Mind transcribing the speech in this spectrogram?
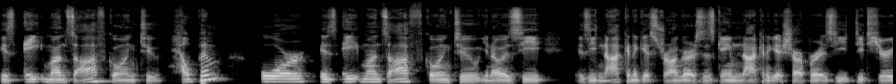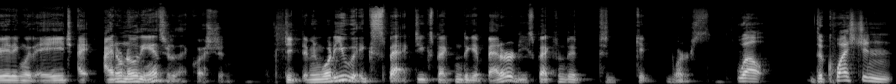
is eight months off going to help him? or is eight months off going to you know is he is he not going to get stronger is his game not going to get sharper is he deteriorating with age i, I don't know the answer to that question Did, i mean what do you expect do you expect him to get better do you expect him to, to get worse well the question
